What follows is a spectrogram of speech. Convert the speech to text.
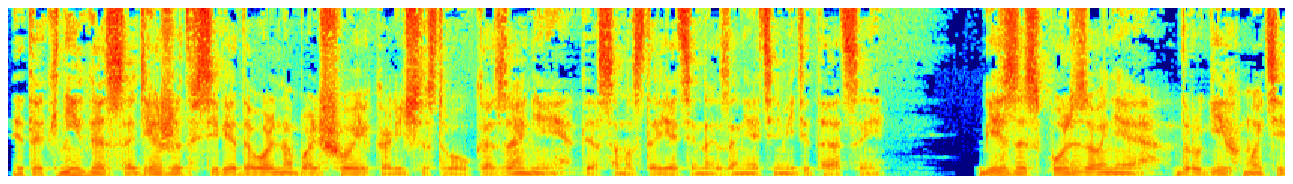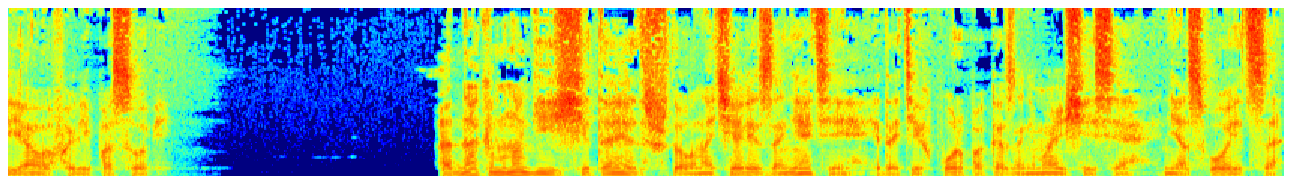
Эта книга содержит в себе довольно большое количество указаний для самостоятельных занятий медитацией, без использования других материалов или пособий. Однако многие считают, что в начале занятий и до тех пор, пока занимающийся не освоится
